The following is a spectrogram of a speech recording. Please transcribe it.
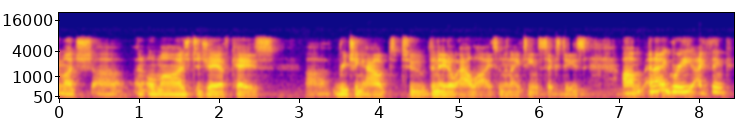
much uh, an homage to JFK's uh, reaching out to the NATO allies in the 1960s. Um, and I agree. I think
